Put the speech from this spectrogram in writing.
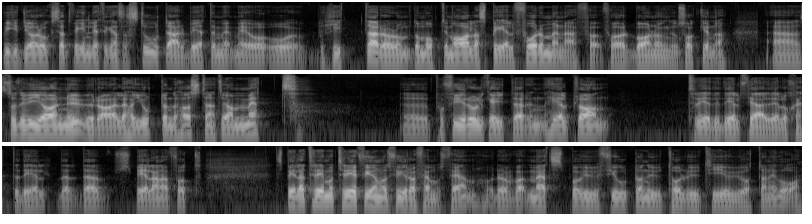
Vilket gör också att vi inlett ett ganska stort arbete med, med att, att hitta de, de, optimala spelformerna för, för barn och ungdomshockeyn. Uh, så det vi gör nu, då, eller har gjort under hösten, är att vi har mätt uh, på fyra olika ytor, en helplan, tredjedel, fjärdedel och sjättedel, där, där spelarna har fått spela 3 mot 3, 4 mot 4 och 5 mot 5. Och det har mätts på U14, U12, U10 och U8 nivå.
